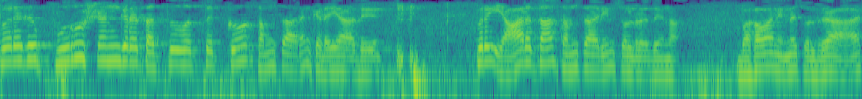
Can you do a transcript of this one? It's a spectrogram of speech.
பிறகு புருஷங்கிற தத்துவத்துக்கும் சம்சாரம் கிடையாது. பிறகு யாரைத்தான் சம்சாரின்னு சொல்றதுன்னா? பகவான் என்ன சொல்றார்?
